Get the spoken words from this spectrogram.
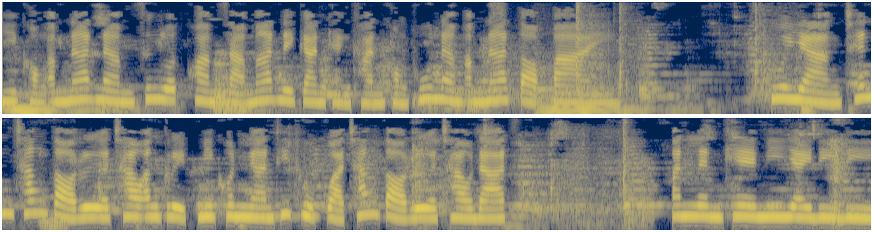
ยีของอำนาจนำซึ่งลดความสามารถในการแข่งขันของผู้นำอำนาจต่อไป ตัวอย่างเช่น ช่างต่อเรือชาวอังกฤษมีคนงานที่ถูกกว่าช่างต่อเรือชาวดัตช์อันเลนเคมีใยดีดี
